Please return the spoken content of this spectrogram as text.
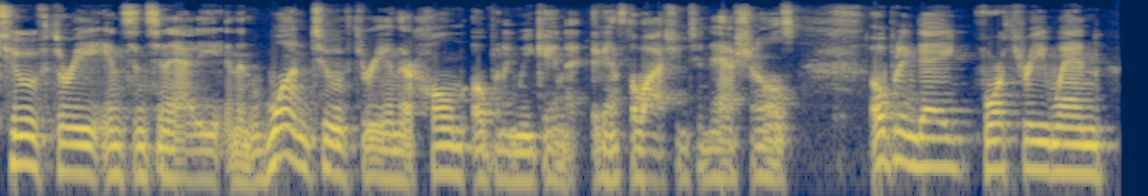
two of three in Cincinnati, and then won two of three in their home opening weekend against the Washington Nationals. Opening day, 4 3 win,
